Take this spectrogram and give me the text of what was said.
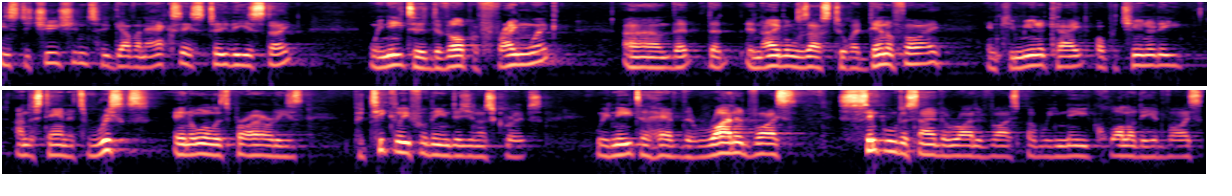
institutions who govern access to the estate. We need to develop a framework um, that, that enables us to identify and communicate opportunity, understand its risks and all its priorities, particularly for the Indigenous groups. We need to have the right advice, simple to say the right advice, but we need quality advice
